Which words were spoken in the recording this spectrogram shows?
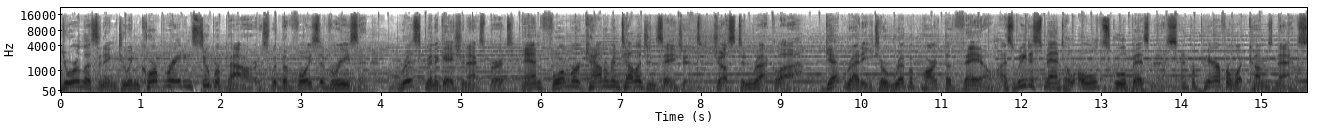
You're listening to Incorporating Superpowers with the voice of reason, risk mitigation expert, and former counterintelligence agent, Justin Recla. Get ready to rip apart the veil as we dismantle old school business and prepare for what comes next.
